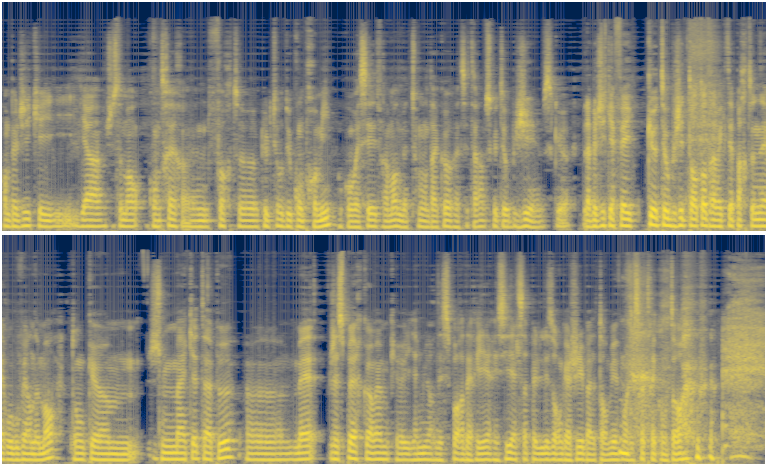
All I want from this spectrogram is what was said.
en Belgique il y a justement au contraire une forte culture du compromis. Donc on va essayer vraiment de mettre tout le monde d'accord, etc. Parce que t'es obligé, parce que la Belgique a fait que t'es obligé de t'entendre avec tes partenaires au gouvernement. Donc je m'inquiète un peu, mais j'espère quand même qu'il y a une lueur d'espoir derrière. Et si elle s'appelle les engagés, bah tant mieux. Moi je serais très content.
